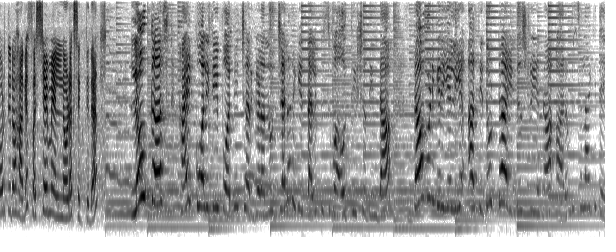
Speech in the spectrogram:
ನೋಡ್ತಿರೋ ಹಾಗೆ ಫಸ್ಟ್ ಟೈಮ್ ಇಲ್ಲಿ ನೋಡೋಕ್ಕೆ ಸಿಗ್ತಿದೆ. ಲೋ ಕಾಸ್ಟ್ ಹೈ ಕ್ವಾಲಿಟಿ ಫರ್ನಿಚರ್ಗಳನ್ನು ಜನರಿಗೆ ತಲುಪಿಸುವ ಉದ್ದೇಶದಿಂದ ದಾವಣಗೆರೆಯಲ್ಲಿ ಅತಿ ದೊಡ್ಡ ಇಂಡಸ್ಟ್ರಿಯನ್ನ ಆರಂಭಿಸಲಾಗಿದೆ.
